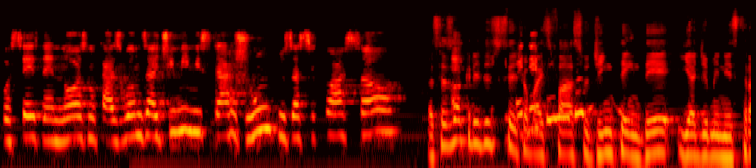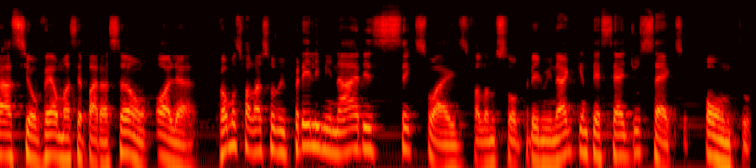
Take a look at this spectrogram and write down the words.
vocês, né, nós no caso, vamos administrar juntos a situação. Mas vocês não é, acreditam que seja mais fácil de entender e administrar se houver uma separação? Olha, vamos falar sobre preliminares sexuais, falando sobre preliminar que antecede o sexo, ponto.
